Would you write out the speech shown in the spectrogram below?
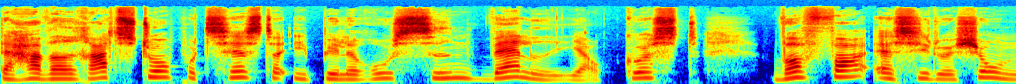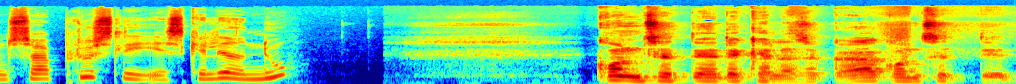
Der har været ret store protester i Belarus siden valget i august. Hvorfor er situationen så pludselig eskaleret nu? Grunden til, at det, det kan lade sig gøre, grunden til, at det,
